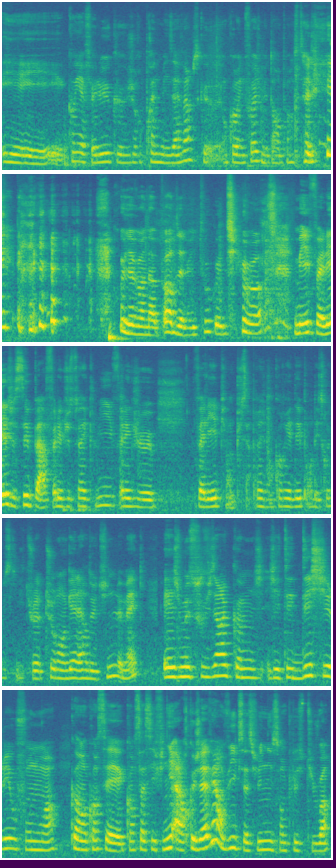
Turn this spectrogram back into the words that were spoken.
Et quand il a fallu que je reprenne mes affaires, parce que encore une fois, je m'étais un peu installée. j'avais un apport, j'avais tout, quoi, tu vois. Mais il fallait, je sais pas, fallait que je sois avec lui, fallait que je. Fallait, puis en plus après, je l'ai encore aidé pour des trucs, parce qu'il est toujours, en galère de thunes, le mec. Et je me souviens comme j'étais déchirée au fond de moi quand, quand, quand ça s'est fini, alors que j'avais envie que ça se finisse en plus, tu vois.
